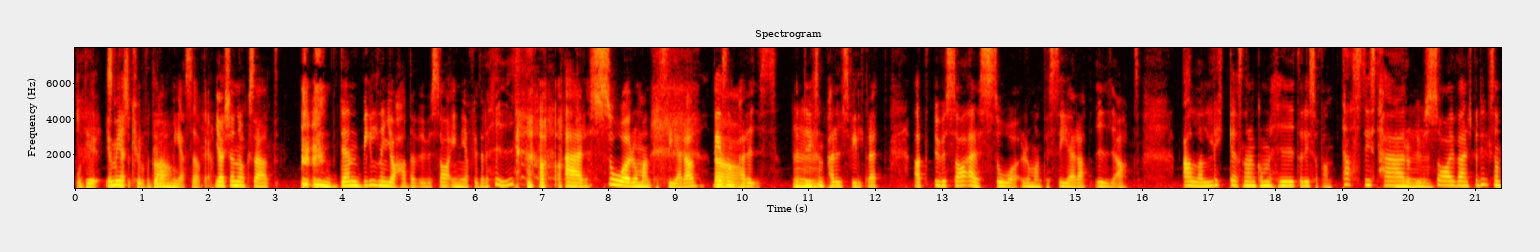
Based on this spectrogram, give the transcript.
Och det ska men bli jag- så kul att få dela ja. med sig av det. Jag känner också att den bilden jag hade av USA innan jag flyttade hit är så romantiserad. Det är Ja. som Paris. Det är Mm. liksom Parisfiltret. Att USA är så romantiserat i att alla lyckas när de kommer hit och det är så fantastiskt här och Mm. USA är världens... För det är liksom,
